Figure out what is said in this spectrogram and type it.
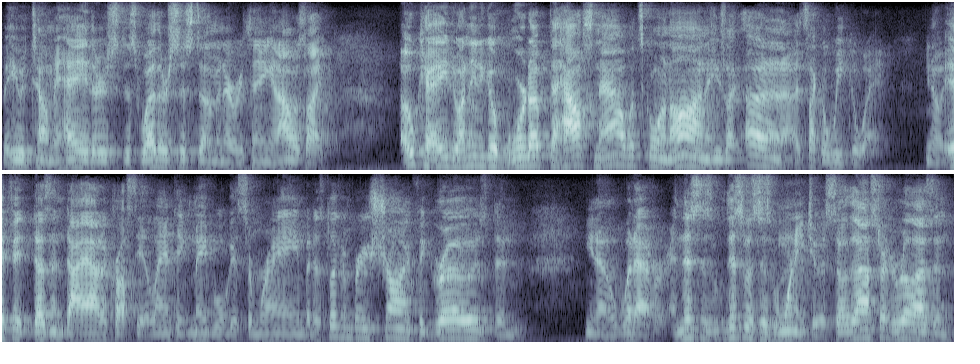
But he would tell me, hey, there's this weather system and everything, and I was like, okay, do I need to go board up the house now? What's going on? And he's like, oh, no, no, it's like a week away you know, if it doesn't die out across the Atlantic, maybe we'll get some rain, but it's looking pretty strong. If it grows, then, you know, whatever. And this is this was his warning to us. So then I started realizing,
